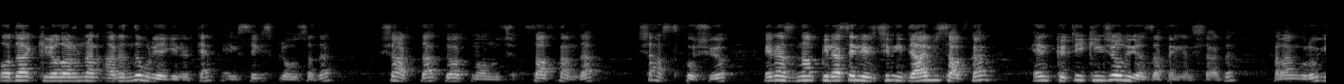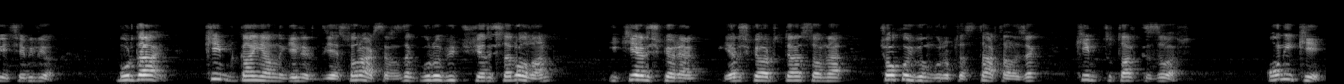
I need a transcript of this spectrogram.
O da kilolarından arındı buraya gelirken 58 kilo olsa da şartta 4 nolu safkan da şanslı koşuyor. En azından plaseler için ideal bir safkan. En kötü ikinci oluyor zaten yarışlarda. Kalan grubu geçebiliyor. Burada kim Ganyanlı gelir diye sorarsanız da grup 3 yarışları olan iki yarış gören, yarış gördükten sonra çok uygun grupta start alacak Kim Tutar kızı var. 12.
